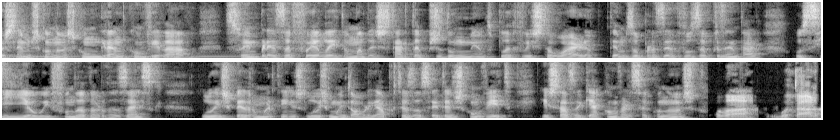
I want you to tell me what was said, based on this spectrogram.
Hoje temos connosco um grande convidado. Sua empresa foi eleita uma das startups do momento pela revista Wired. Temos o prazer de vos apresentar o CEO e fundador da Zesk, Luís Pedro Martins. Luís, muito obrigado por teres aceito este convite e estás aqui à conversa connosco. Olá, boa tarde.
